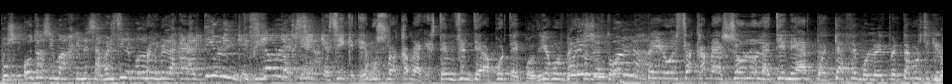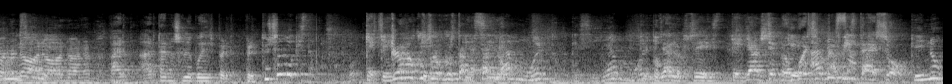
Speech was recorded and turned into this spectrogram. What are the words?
pues otras imágenes, a ver si le podemos ver la cara al tío, lo Que sí, identificamos lo que que sí, que sí, que tenemos una cámara que está enfrente de la puerta y podríamos ver Por todo eso, esto. ponla. Pero esa cámara solo la tiene harta. ¿Qué hacemos? ¿Lo despertamos y que No, no, enseñe? no, no, no. Arta, Arta no se le puede despertar. Pero tú sabes lo que está pasando. Que sí, claro que lo que está se pasando. le ha muerto, que ha muerto. Ya lo sé, que ya lo sé, pero Que puede ser una pista eso. Que no,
